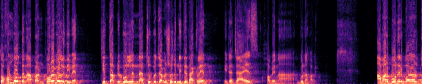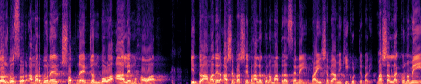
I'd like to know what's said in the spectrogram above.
তখন বলতে না পারেন, পরে বলে দিবেন। কিন্তু আপনি বললেন না, চুপচাপে শুধু নিতে থাকলেন, এটা জায়েজ হবে না গুণা হবে। আমার বোনের বয়স দশ বছর। আমার বোনের স্বপ্ন একজন বড় আলেম হওয়ার। কিন্তু আমাদের আশেপাশে ভালো কোনো মাদ্রাসা নেই। ভাই হিসাবে আমি কি করতে পারি? মার্শাল্লাহ কোনো মেয়ে,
